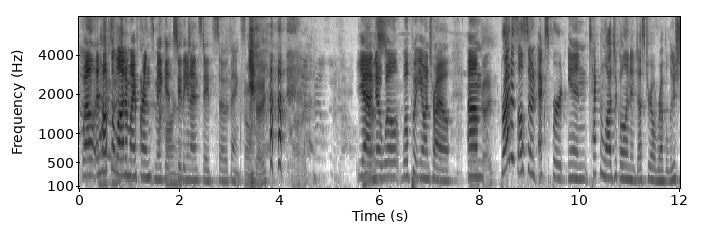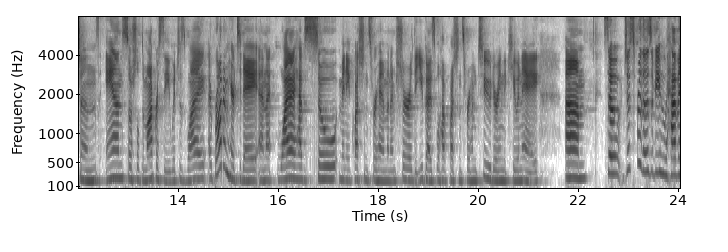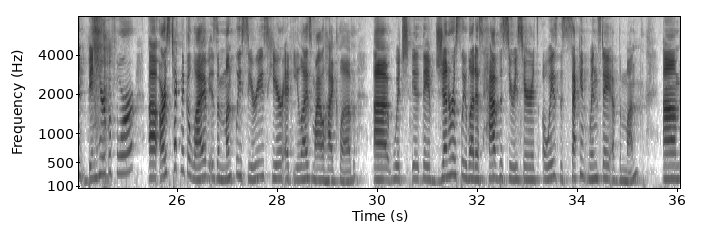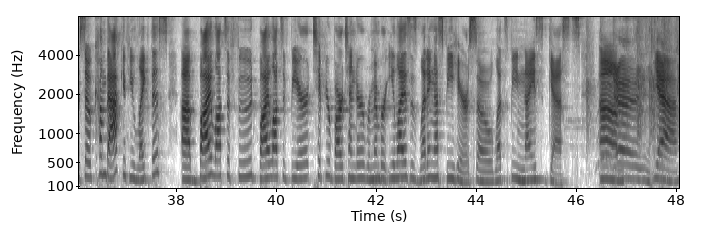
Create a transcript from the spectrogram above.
Well, it helped a lot of my friends make it to the United States, so thanks. Okay. All right. Yeah, Yes. no, we'll we'll put you on trial. Um, Okay. Brad is also an expert in technological and industrial revolutions and social democracy, which is why I brought him here today, and I, why I have so many questions for him. And I'm sure that you guys will have questions for him too during the Q and A. Um, so, just for those of you who haven't been here before, uh, Ars Technica Live is a monthly series here at Eli's Mile High Club, uh, which i they've generously let us have the series here. It's always the second Wednesday of the month. Um, so come back if you like this. Uh, buy lots of food, buy lots of beer, tip your bartender. Remember, Eli's is letting us be here, so let's be nice guests. Um, Yay. yeah.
